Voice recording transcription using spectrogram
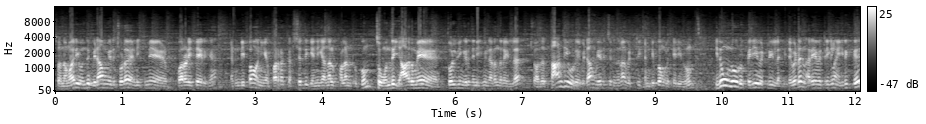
ஸோ அந்த மாதிரி வந்து விடாமுயற்சியோட என்றைக்குமே போராடிட்டே இருக்கேன் கண்டிப்பாக நீங்கள் படுற கஷ்டத்துக்கு என்றைக்காக இருந்தாலும் பலன் இருக்கும். ஸோ வந்து யாருமே தோல்விங்கிறது என்றைக்குமே நிரந்தரம் இல்லை. ஸோ அதை தாண்டி ஒரு விடாமுயற்சி இருந்ததுன்னா வெற்றி கண்டிப்பாக உங்களுக்கு தெரியும் இதுவும் இன்னும் ஒரு பெரிய வெற்றி இல்லை. இதை விட நிறைய வெற்றிகள்லாம் இருக்குது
